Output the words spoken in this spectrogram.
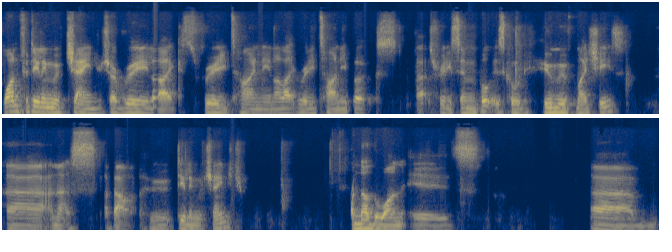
one for dealing with change, which I really like. It's really tiny, and I like really tiny books. That's really simple. It's called Who Moved My Cheese? Uh, and that's about who dealing with change. Another one is, um,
